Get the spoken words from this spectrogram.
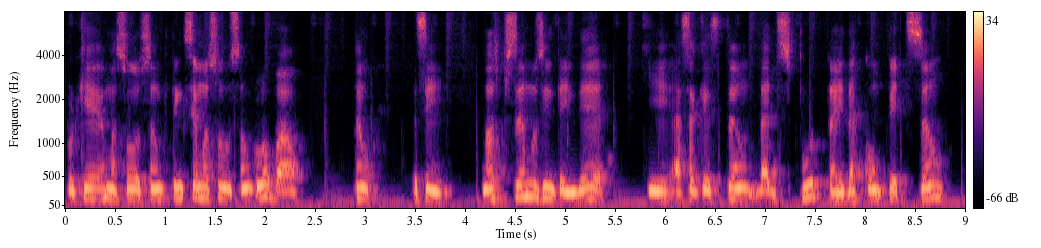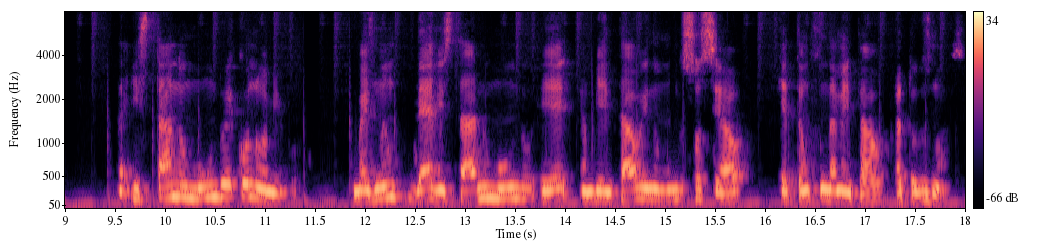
porque é uma solução que tem que ser uma solução global. Então, assim, nós precisamos entender que essa questão da disputa e da competição está no mundo econômico, mas não deve estar no mundo ambiental e no mundo social, que é tão fundamental para todos nós.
